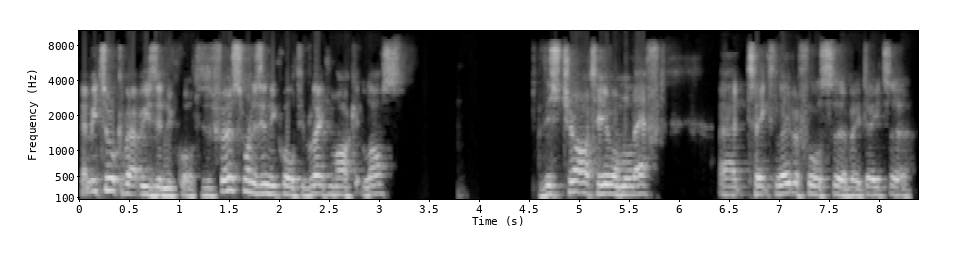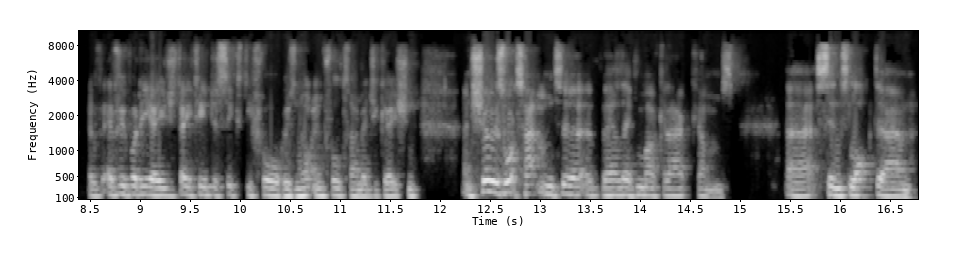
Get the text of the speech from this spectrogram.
let me talk about these inequalities. The first one is inequality of labour market loss. This chart here on the left uh, takes labour force survey data of everybody aged 18 to 64 who's not in full time education and shows what's happened to their labour market outcomes uh, since lockdown.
